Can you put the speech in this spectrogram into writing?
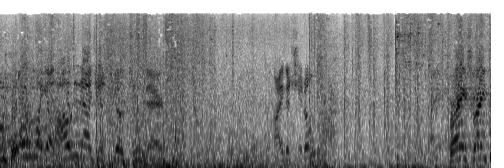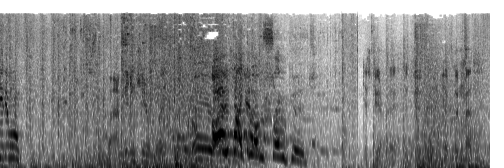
Oh my god, how did I just kill through there? I got shit on? Sprang, sprang till the I'm getting shit on, boys. Oh my god, I'm so good. Just do it, Black. Just do it. You have good math.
